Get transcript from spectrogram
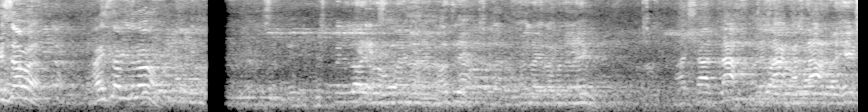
সাহেব আই সাহেব দিল বিসমিল্লাহির রহমানির রহিম মাশাআল্লাহ বিসমিল্লাহির রহমানির রহিম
